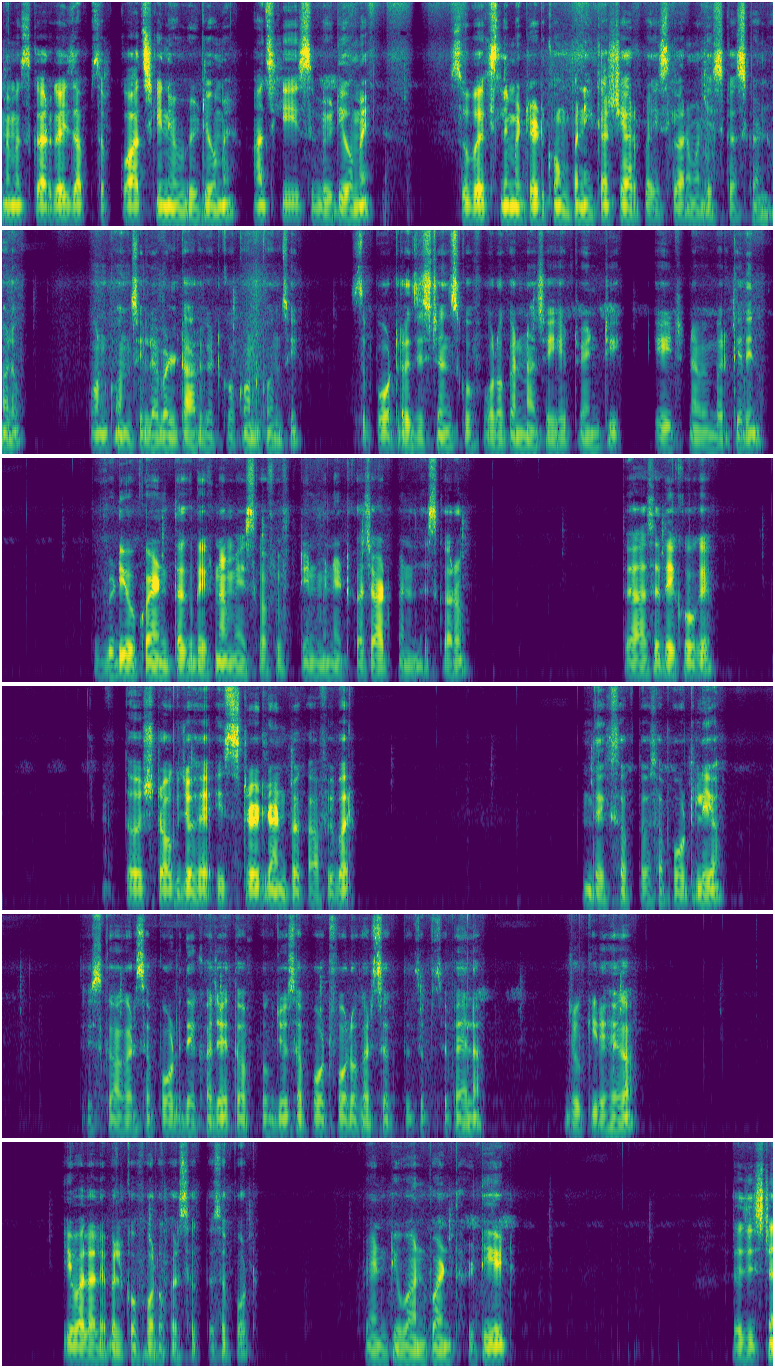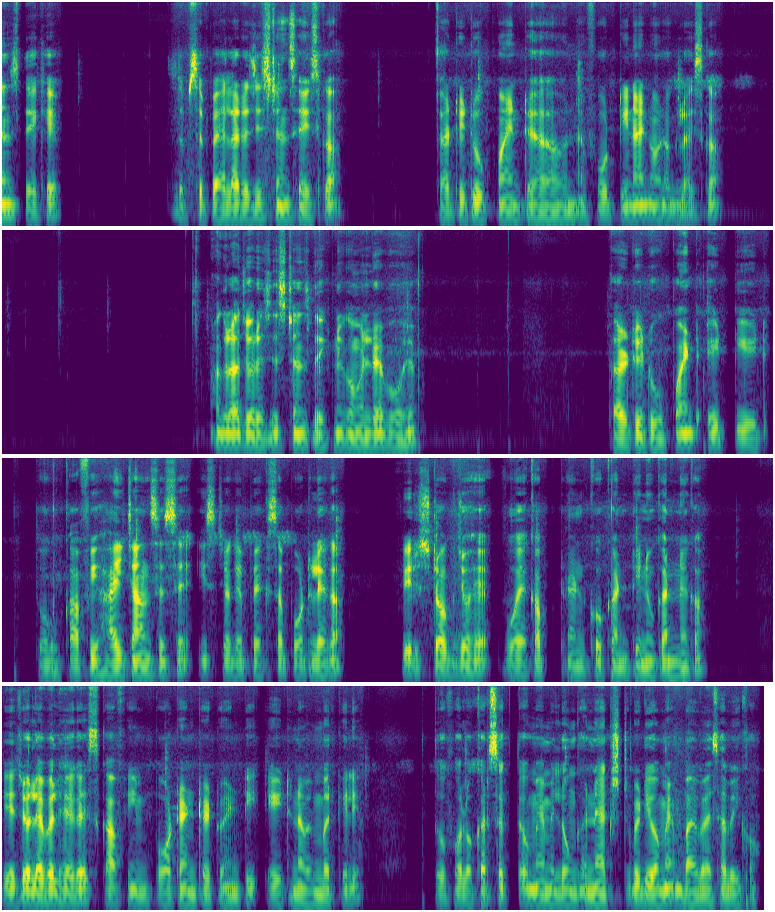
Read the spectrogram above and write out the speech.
नमस्कार गाइज़ आप सबको आज की न्यू वीडियो में। आज की इस वीडियो में सुबेक्स लिमिटेड कंपनी का शेयर प्राइस के बारे में डिस्कस करने वाला हूँ। कौन कौन सी लेवल टारगेट को कौन कौन सी सपोर्ट रेजिस्टेंस को फॉलो करना चाहिए ट्वेंटी एट नवंबर के दिन। तो वीडियो को एंड तक देखना, मैं इसका फिफ्टीन मिनट का चार्ट पेनलाइज कर रहा हूँ। तो यहाँ से देखोगे तो स्टॉक जो है इस स्ट्रेट लाइन पर काफ़ी बार देख सकते हो सपोर्ट लिया। तो इसका अगर सपोर्ट देखा जाए तो आप लोग जो सपोर्ट फॉलो कर सकते हो सबसे पहला, जो कि रहेगा, ये वाला लेवल को फॉलो कर सकते हो support twenty one point thirty eight resistance देखे, सबसे पहला रेजिस्टेंस है इसका thirty two point forty nine और अगला इसका। अगला जो रेजिस्टेंस देखने को मिल रहा है, वो है thirty two point eighty eight तो काफ़ी हाई चांसेस है इस जगह पे एक सपोर्ट लेगा। फिर स्टॉक जो है, वो एक अप ट्रेंड को कंटिन्यू करने का। ये जो लेवल है इस काफ़ी इंपॉर्टेंट है ट्वेंटी एट नवंबर के लिए। तो फॉलो कर सकते हो, मैं मिलूँगा नेक्स्ट वीडियो में। बाय बाय सभी को।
